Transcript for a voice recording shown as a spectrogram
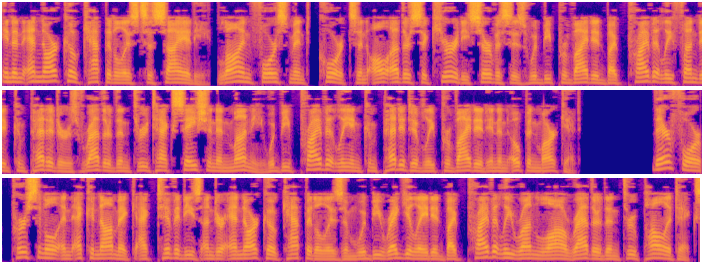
In an anarcho-capitalist society, law enforcement, courts and all other security services would be provided by privately funded competitors rather than through taxation and money would be privately and competitively provided in an open market. Therefore, personal and economic activities under anarcho-capitalism would be regulated by privately run law rather than through politics.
